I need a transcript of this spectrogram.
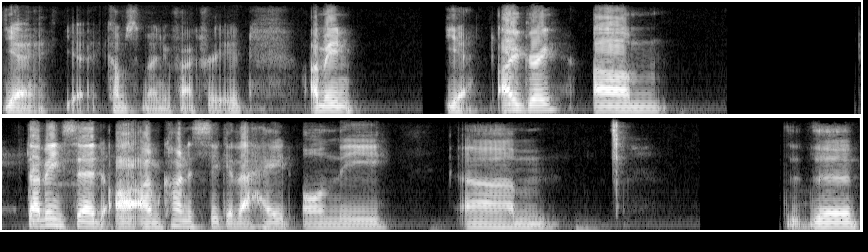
Yeah, yeah, it comes to manufacturing. It, I mean, yeah, I agree. Um, that being said, I, I'm kind of sick of the hate on the, um, the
